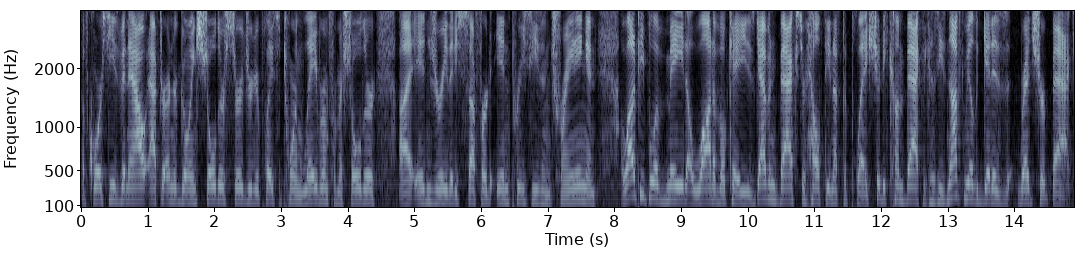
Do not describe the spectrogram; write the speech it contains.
of course he's been out after undergoing shoulder surgery to replace a torn labrum from a shoulder uh, injury that he suffered in preseason training. And a lot of people have made a lot of okay, is Gavin Baxter healthy enough to play? Should he come back? Because he's not going to be able to get his red shirt back.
